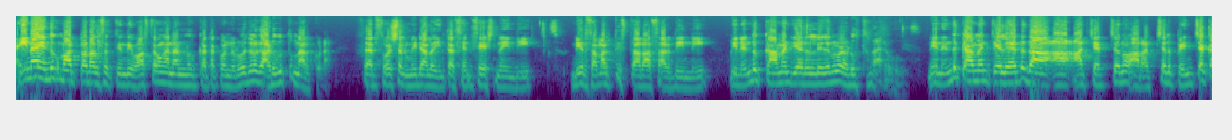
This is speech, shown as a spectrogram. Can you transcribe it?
అయినా ఎందుకు మాట్లాడాల్సి వచ్చింది? వాస్తవంగా నన్ను గత కొన్ని రోజులుగా అడుగుతున్నారు కూడా. సార్ సోషల్ మీడియాలో ఇంత సెన్సేషన్ అయింది. మీరు సమర్థిస్తారా సార్ దీన్ని? మీరు ఎందుకు కామెంట్ చేయడం లేదని కూడా అడుగుతున్నారు. నేను ఎందుకు కామెంట్ చేయలేదంటే ఆ- ఆ చర్చను ఆ రచ్చను పెంచక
